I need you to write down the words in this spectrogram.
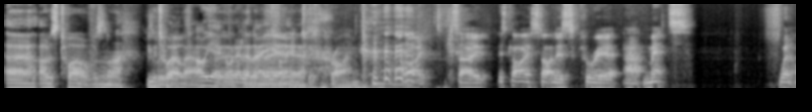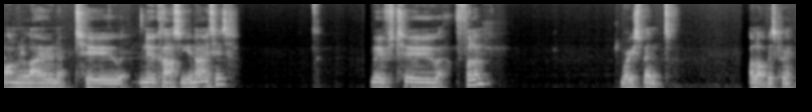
Uh, I was 12, wasn't I? You were 12. went out Oh, yeah, for go on, LMA, yeah. into his prime. right. So this guy started his career at Metz, went on loan to Newcastle United, moved to Fulham, where he spent a lot of his career.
